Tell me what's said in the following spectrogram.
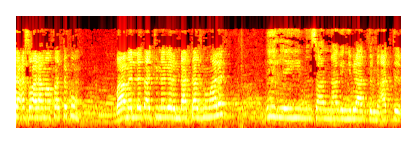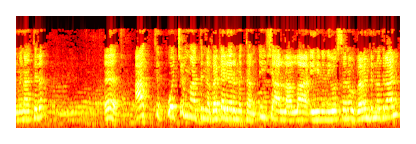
ተዕሱ ባመለጣችሁ ነገር እንዳታዝኑ ማለት እረ ምን ሳናገኝ ብላ አት ምን አትልም? አትቆጭም አትና በቀደር መታም ኢንሻአላህ አላህ ይሄንን የወሰነው በምንድን ነው ትላለህ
